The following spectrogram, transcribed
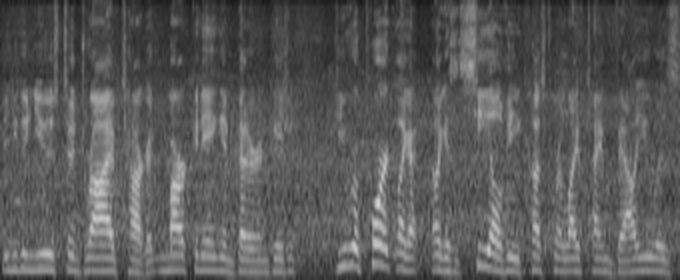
that you can use to drive target marketing and better engagement. Do you report like a, like a CLV, customer lifetime value as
